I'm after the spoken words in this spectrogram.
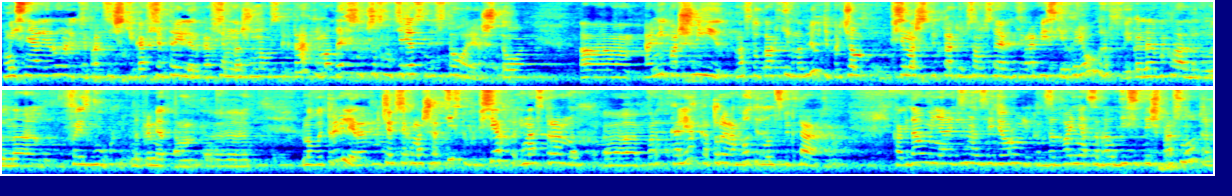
Мы сняли ролики практически ко всем трейлерам, ко всем нашим новым спектаклям, а дальше случилась интересная история, что они пошли настолько активно в люди, причем все наши спектакли основном ставят европейские хореографы, и когда я выкладываю на Facebook, например, там э, новый трейлер, отмечаю всех наших артистов и всех иностранных э, коллег, которые работали над спектаклем. Когда у меня один из видеороликов за два дня собрал 10 тысяч просмотров,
